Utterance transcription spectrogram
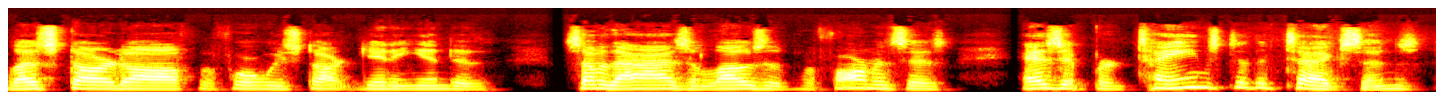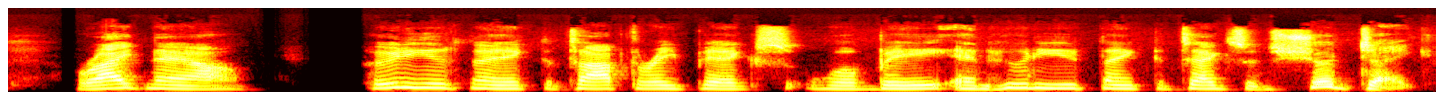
Let's start off before we start getting into some of the highs and lows of the performances as it pertains to the Texans right now. Who do you think the top three picks will be, and who do you think the Texans should take?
